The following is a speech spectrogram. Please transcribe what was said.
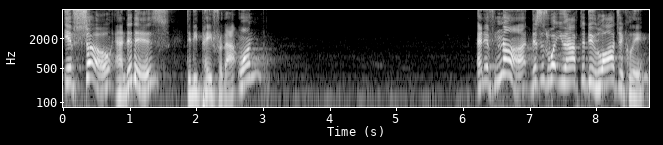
If so, and it is, did he pay for that one? And if not, this is what you have to do logically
